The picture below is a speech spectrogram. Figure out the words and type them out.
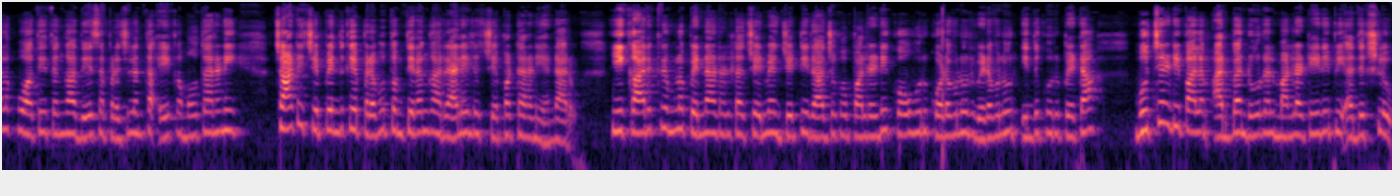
కులమతాలకు అతీతంగా దేశ ప్రజలంతా ఏకమవుతారని చాటి చెప్పేందుకే ప్రభుత్వం తిరంగా ర్యాలీలు చేపట్టారని అన్నారు. ఈ కార్యక్రమంలో Penna delta chairman Jetti Rajagopal Reddy Kovur Kodavalur Vidavalur Indukurpet Buchireddypalem urban rural మండల టీడీపీ అధ్యక్షులు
